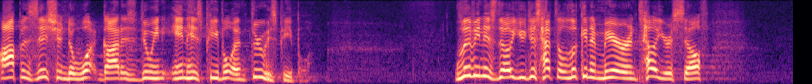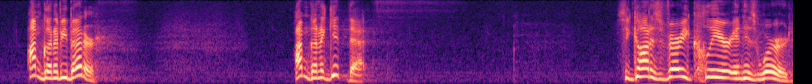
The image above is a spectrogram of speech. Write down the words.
opposition to what God is doing in his people and through his people. Living as though you just have to look in a mirror and tell yourself, I'm going to be better. I'm going to get that. See, God is very clear in his word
